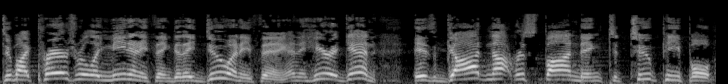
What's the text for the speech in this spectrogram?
do my prayers really mean anything? Do they do anything? And here again, is God not responding to two people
